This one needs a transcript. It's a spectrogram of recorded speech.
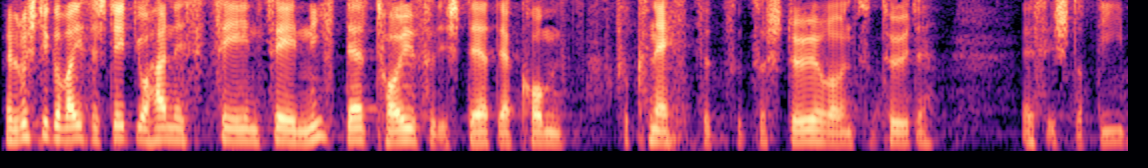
Weil lustigerweise steht Johannes 10, 10, nicht der Teufel ist der, der kommt, zu knechten, zu zerstören und zu töten. Es ist der Dieb.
